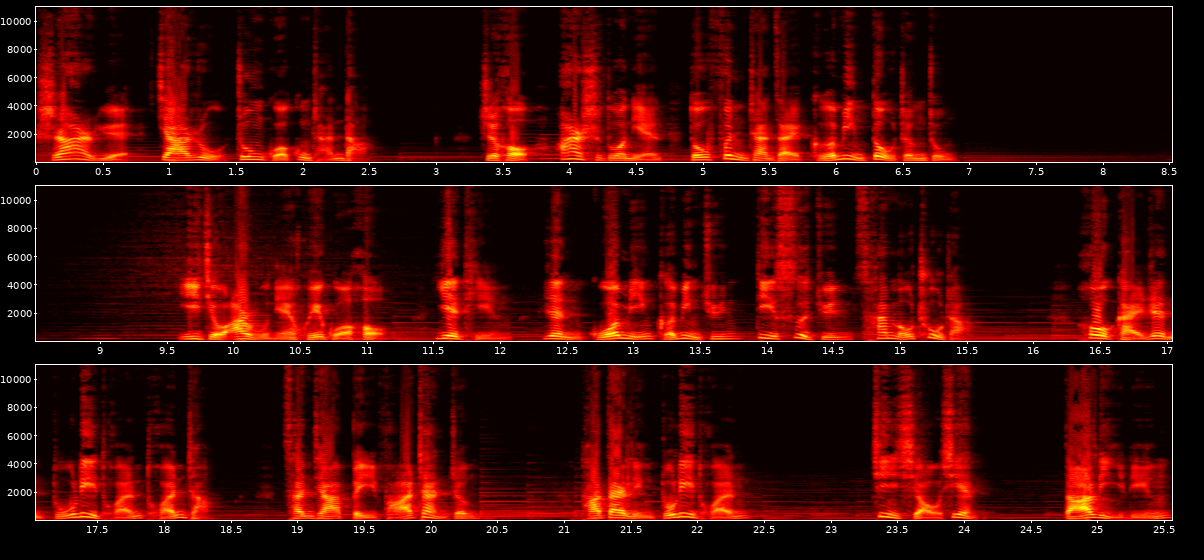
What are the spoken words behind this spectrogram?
十二月加入中国共产党，之后二十多年都奋战在革命斗争中。一九二五年回国后，叶挺任国民革命军第四军参谋处长，后改任独立团团长，参加北伐战争。他带领独立团进小县，打醴陵，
